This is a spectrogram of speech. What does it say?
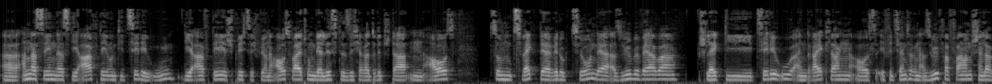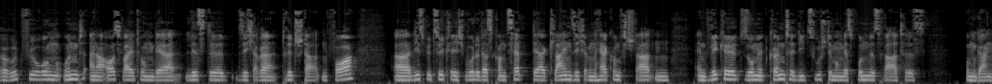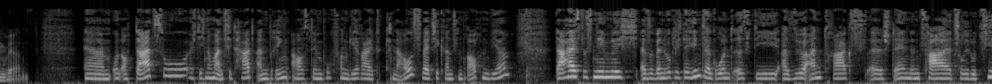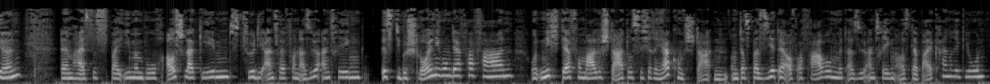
Äh, anders sehen das die AfD und die CDU. Die AfD spricht sich für eine Ausweitung der Liste sicherer Drittstaaten aus. Zum Zweck der Reduktion der Asylbewerber schlägt die CDU einen Dreiklang aus effizienteren Asylverfahren, schnellerer Rückführung und einer Ausweitung der Liste sicherer Drittstaaten vor. Äh, diesbezüglich wurde das Konzept der kleinsicheren Herkunftsstaaten entwickelt. Somit könnte die Zustimmung des Bundesrates umgangen werden. Ähm, und auch dazu möchte ich nochmal ein Zitat anbringen aus dem Buch von Gerald Knaus, Welche Grenzen brauchen wir? Da heißt es nämlich, also wenn wirklich der Hintergrund ist, die Asylantragsstellenden Zahl zu reduzieren, ähm, heißt es bei ihm im Buch, ausschlaggebend für die Anzahl von Asylanträgen ist die Beschleunigung der Verfahren und nicht der formale Status sichere Herkunftsstaaten. Und das basiert er auf Erfahrungen mit Asylanträgen aus der Balkanregion,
